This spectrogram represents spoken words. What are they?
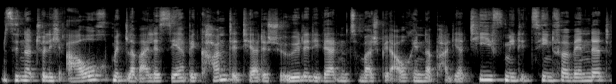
sind natürlich auch mittlerweile sehr bekannt. Ätherische Öle, die werden zum Beispiel auch in der Palliativmedizin verwendet.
